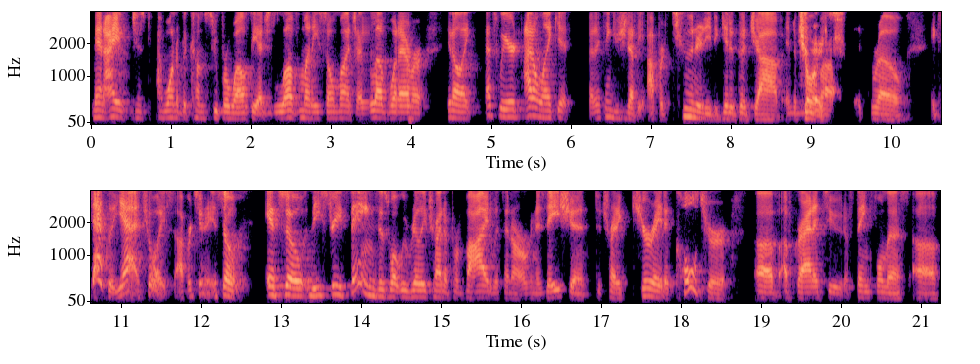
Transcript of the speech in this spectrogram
Man, I just I want to become super wealthy. I just love money so much. I love whatever. You know, like that's weird. I don't like it, but I think you should have the opportunity to get a good job and to choice. move up, to grow. Exactly. Yeah, choice, opportunity. So and so these three things is what we really try to provide within our organization to try to curate a culture of, of gratitude, of thankfulness, of,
